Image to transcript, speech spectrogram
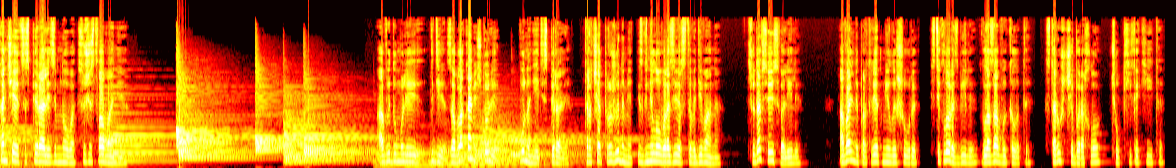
кончаются спирали земного существования. А вы думали, где? За облаками, что ли? Вон они, эти спирали. Торчат пружинами из гнилого разверстого дивана. Сюда все и свалили. Овальный портрет милой Шуры. Стекло разбили, глаза выколоты. Старушечье барахло, чулки какие-то.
